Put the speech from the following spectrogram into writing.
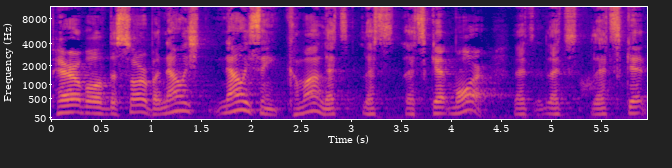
parable of the sower. But now He's, now he's saying, come on, let's, let's, let's get more. Let's, let's, let's get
